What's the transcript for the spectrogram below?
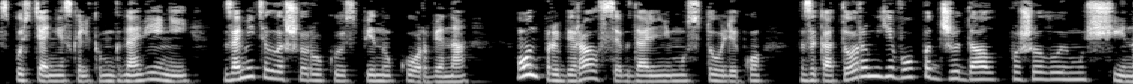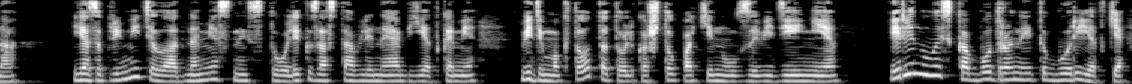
Спустя несколько мгновений заметила широкую спину Корвина. Он пробирался к дальнему столику, за которым его поджидал пожилой мужчина. Я заприметила одноместный столик, заставленный объедками. Видимо, кто-то только что покинул заведение. И ринулась к ободранной табуретке,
